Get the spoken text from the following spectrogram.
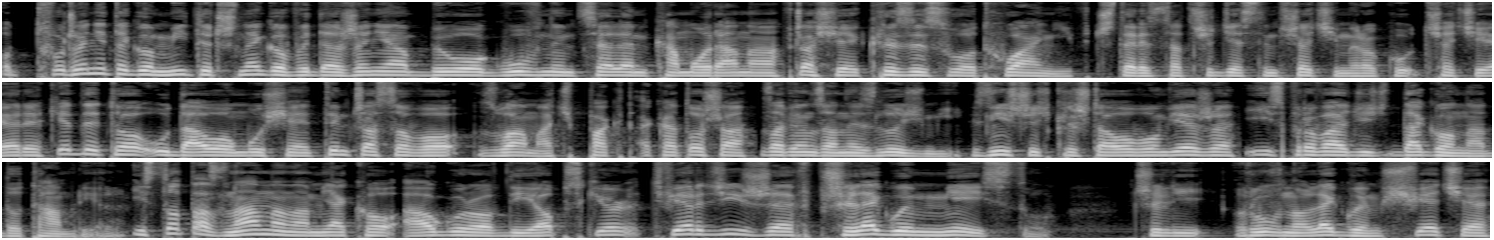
Odtworzenie tego mitycznego wydarzenia było głównym celem Kamorana w czasie kryzysu otchłani w 433 roku III ery, kiedy to udało mu się tymczasowo złamać pakt Akatosza zawiązany z ludźmi, zniszczyć kryształową wieżę i sprowadzić Dagona do Tamriel. Istota znana nam jako Augur of the Obscure twierdzi, że w przyległym miejscu, czyli równoległym świecie,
